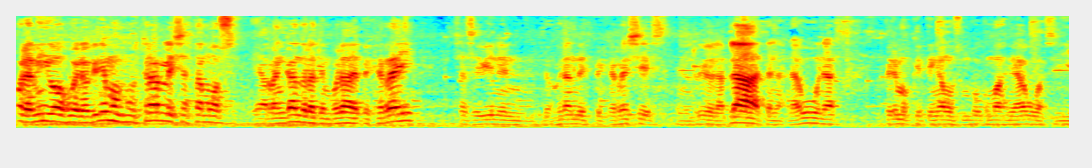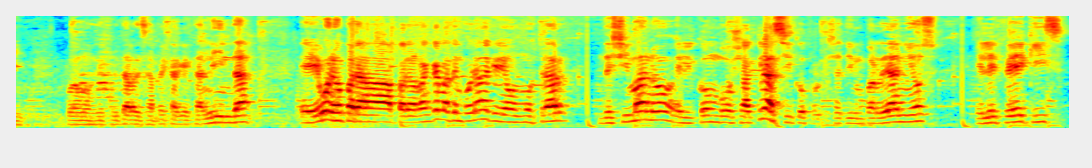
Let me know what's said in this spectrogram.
Hola amigos, bueno queríamos mostrarles, ya estamos arrancando la temporada de pejerrey, ya se vienen los grandes pejerreyes en el río de la Plata, en las lagunas, esperemos que tengamos un poco más de agua así podemos disfrutar de esa pesca que es tan linda. Eh, bueno, para, arrancar la temporada queríamos mostrar de Shimano el combo ya clásico, porque ya tiene un par de años, el FX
